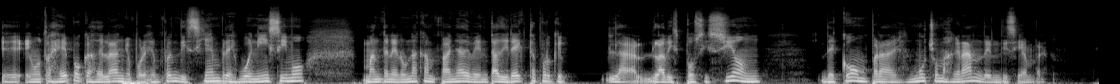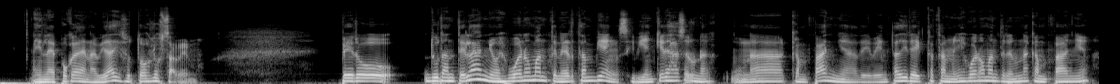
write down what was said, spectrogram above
eh, en otras épocas del año. Por ejemplo, en diciembre es buenísimo mantener una campaña de venta directa porque la disposición de compra es mucho más grande en diciembre. En la época de Navidad, y eso todos lo sabemos. Pero durante el año es bueno mantener también, si bien quieres hacer una, una, campaña de venta directa, también es bueno mantener una campaña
